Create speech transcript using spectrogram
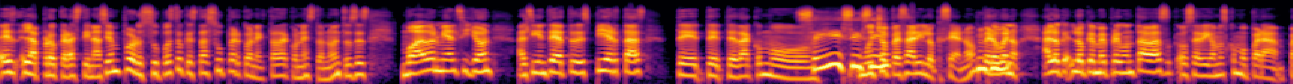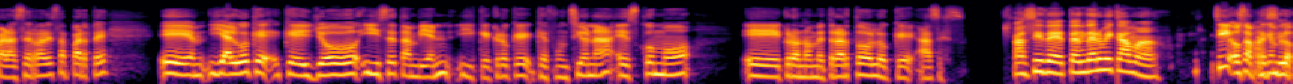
es- la procrastinación, por supuesto que está súper conectada con esto, ¿no? Entonces, me voy a dormir al sillón, al siguiente día te despiertas, te, te, te da como Sí, sí, mucho sí. pesar y lo que sea, ¿no? Pero bueno, a lo que, lo que me preguntabas, o sea, digamos como para, para cerrar esta parte, eh, y algo que, que yo hice también y que creo que, que funciona es como eh, cronometrar todo lo que haces. Así de tender mi cama. Sí, o sea, por Así. ejemplo,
